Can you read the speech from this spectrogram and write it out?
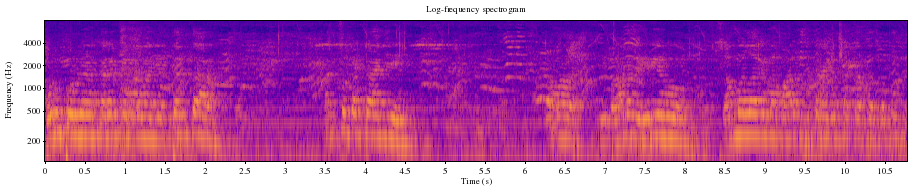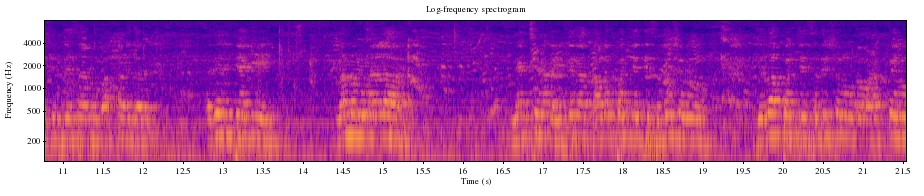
ಗುರುಪೂರ್ಣಿಮೆ ಕಾರ್ಯಕ್ರಮವಾಗಿ ಅತ್ಯಂತ ಅಚ್ಚುಕಟ್ಟಾಗಿ ನಮ್ಮ ಈ ಭಾಗದ ಹಿರಿಯರು ನಿಮ್ಮ ಮಾನಸಿಕರಾಗಿರ್ತಕ್ಕಂಥ ಸ್ವತಂತ್ರ ಶಿಂದೆ ಸಾಹೇಬರು ಮಾತನಾಡಿದ್ದಾರೆ ಅದೇ ರೀತಿಯಾಗಿ ನನ್ನ ನಿಮ್ಮೆಲ್ಲ ನೆಚ್ಚಿನ ಹಿಂದಿನ ತಾಲೂಕು ಪಂಚಾಯತಿ ಸದಸ್ಯರು, ಜಿಲ್ಲಾ ಪಂಚಾಯತ್ ಸದಸ್ಯರು, ನಮ್ಮ ಆತ್ಮೀಯರು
